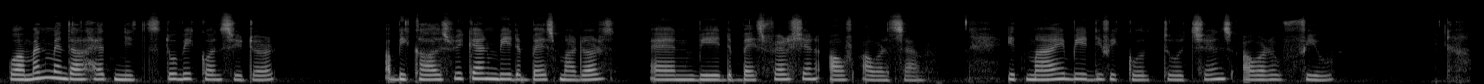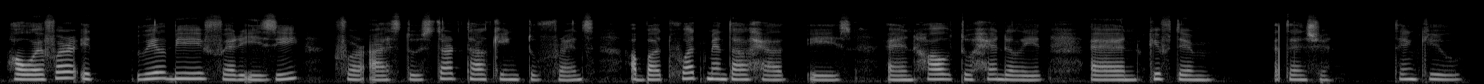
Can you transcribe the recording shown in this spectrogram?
Women mental health needs to be considered because we can be the best mothers and be the best version of ourselves. It might be difficult to change our view. However, it will be very easy for us to start talking to friends about what mental health is and how to handle it and give them attention. Thank you.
